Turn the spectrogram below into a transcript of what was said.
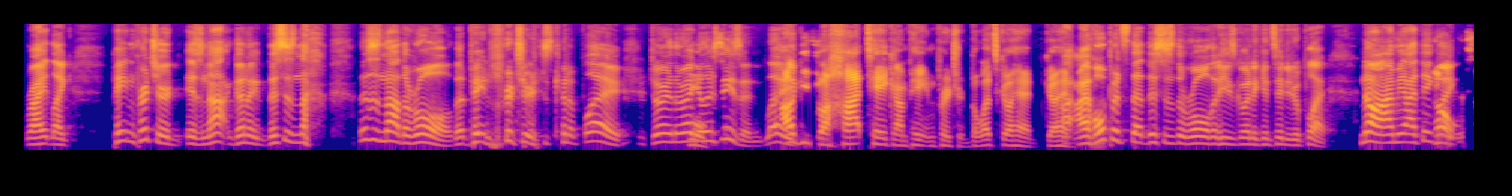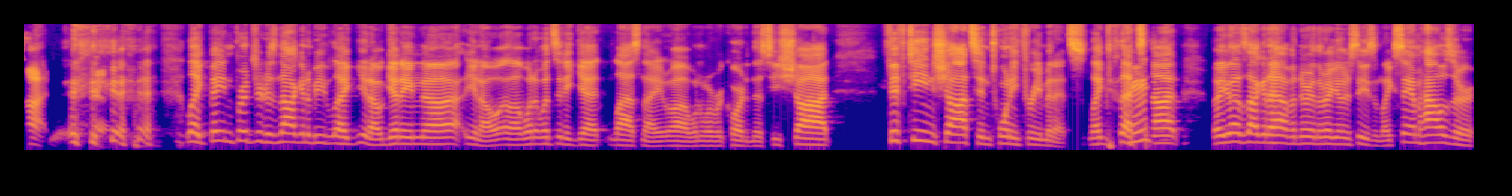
right? Like Payton Pritchard is not gonna. This is not. This is not the role that Payton Pritchard is going to play during the regular cool. season. Like, I'll give you a hot take on Payton Pritchard, but let's go ahead. Go ahead. I, I hope it's that this is the role that he's going to continue to play. No, I mean, I think no, like it's not. like Payton Pritchard is not going to be like you know getting uh you know uh, what what did he get last night uh, when we're recording this? He shot 15 shots in 23 minutes. Like that's mm-hmm. not Like that's not going to happen during the regular season. Like Sam Hauser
